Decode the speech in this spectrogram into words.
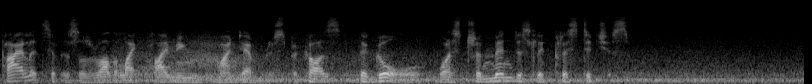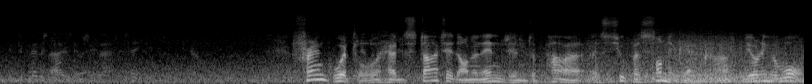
pilots, it was rather like climbing Mount Everest because the goal was tremendously prestigious. Frank Whittle had started on an engine to power a supersonic aircraft during the war.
